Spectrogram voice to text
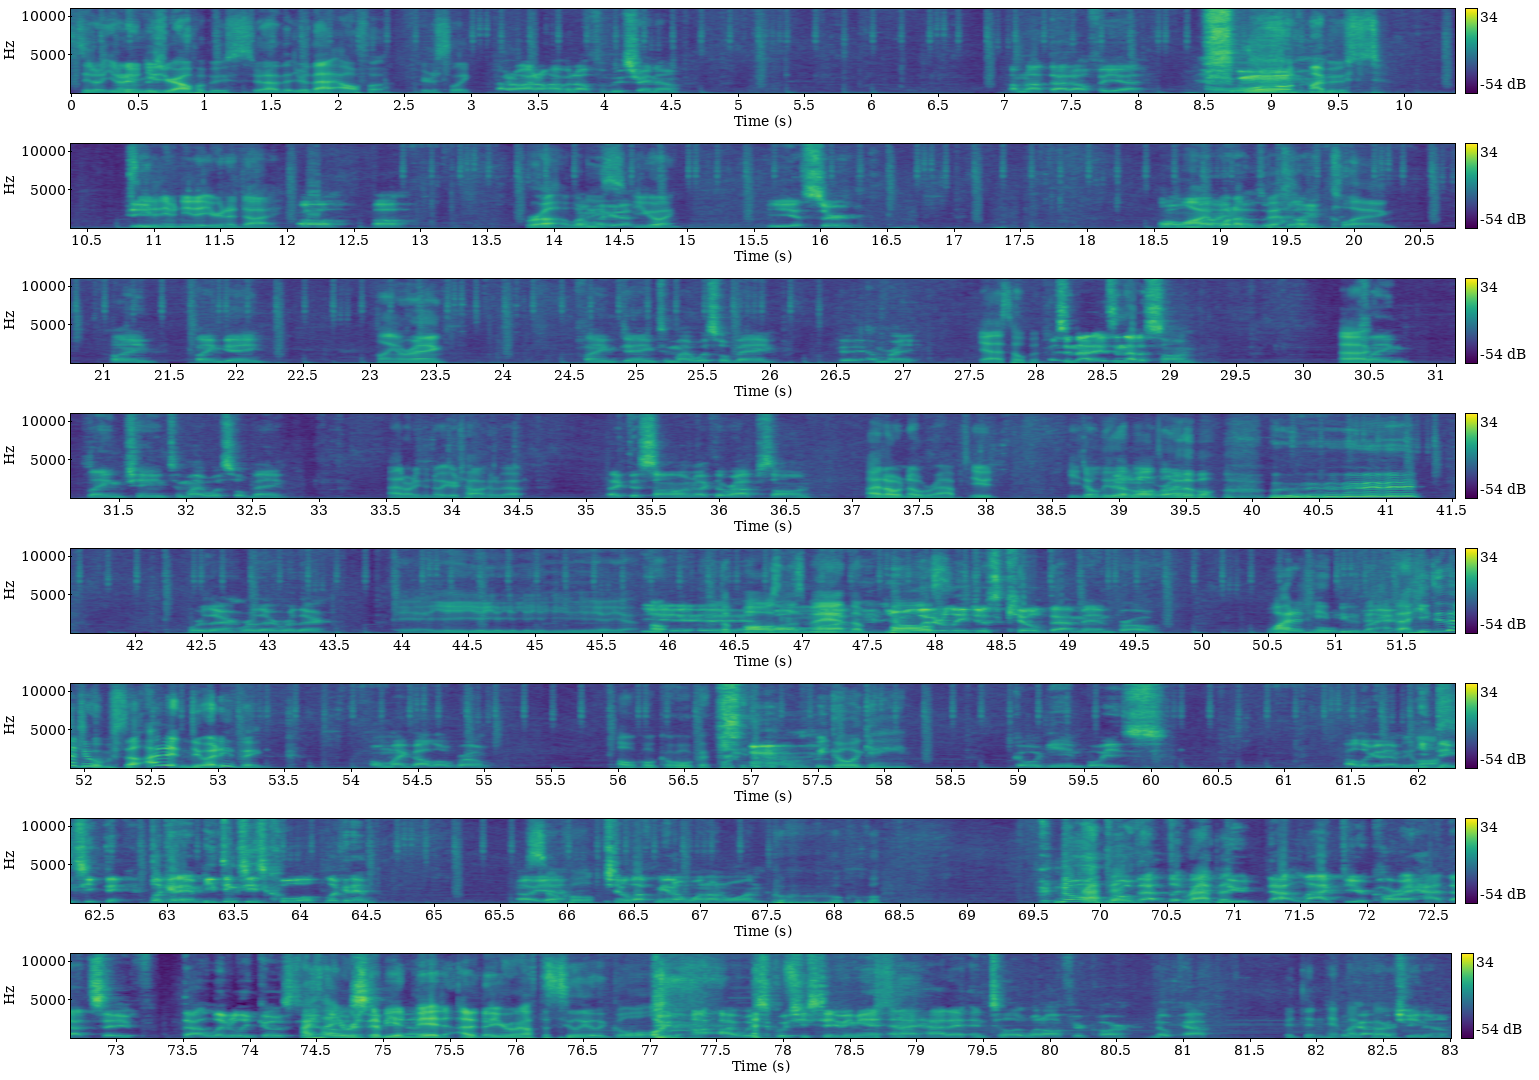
So you don't, you don't even use your alpha boost. You're that, you're that alpha. You're just like, I don't I don't have an alpha boost right now. I'm not that alpha yet. Oh, my boost. You didn't even need it. You're gonna die, Oh, oh, bruh. What Oh my is God. you going? yes, sir. Oh, Oh my, my, what a bell playing? clang, Playing, playing gang, clang a ring. playing dang to my whistle bang. Okay, I'm right. Yeah, that's open. Isn't that isn't that a song? Uh, playing, playing chain to my whistle bang. I don't even know what you're talking about. Like the song, like the rap song. I don't know rap, dude. You don't leave you that don't ball. Don't leave that ball. we're there. We're there. We're there. Yeah, yeah, yeah, yeah, yeah, yeah, yeah, yeah. Oh, yeah. the balls oh this man. The balls. You literally just killed that man, bro. Why did he oh do that? He did that to himself. I didn't do anything. Oh my gollo, bro. Oh, go, go, go, go, go. we go again. Go again, boys. Oh, look at him. We he lost. thinks he think. Look at him. He thinks he's cool. Look at him. Oh so yeah. Cool. Should have left me in a one-on-one. -on -one cool, cool, cool. No, Rapid. bro. That li- Rapid? dude. That lag to your car. I had that save. That literally goes to. I thought you were just gonna be in that. mid. I didn't know you were going off the ceiling of the goal. I, I was squishy saving it, and I had it until it went off your car. No cap. it didn't hit No my car. cappuccino.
